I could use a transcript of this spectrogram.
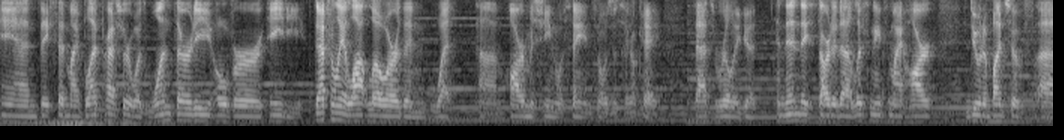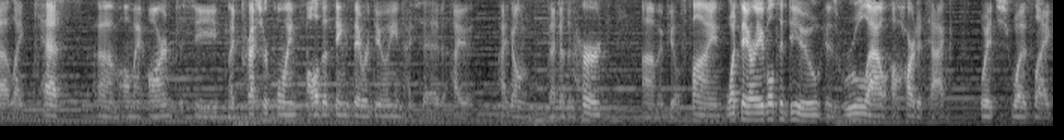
And they said my blood pressure was 130 over 80. Definitely a lot lower than what um, our machine was saying. So I was just like, okay, that's really good. And then they started uh, listening to my heart doing a bunch of uh, like tests um, on my arm to see like pressure points, all the things they were doing. I said, I, I don't, that doesn't hurt. Um, it feels fine. What they are able to do is rule out a heart attack, which was like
